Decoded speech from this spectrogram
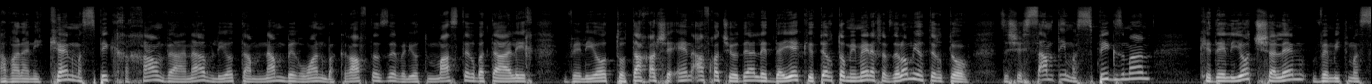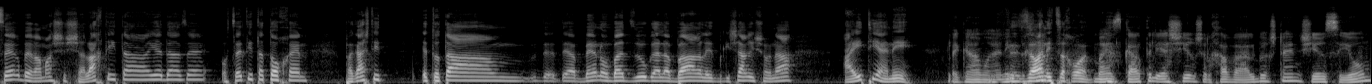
אבל אני כן מספיק חכם ועניו להיות ה number 1 ב craft הזה, ולהיות מאסטר בתהליך, ולהיות תותח שאין אף אחד שיודע לדייק יותר טוב ממני. עכשיו, זה לא מי יותר טוב, זה ששמתי מספיק זמן כדי להיות שלם ומתמסר ברמה ששלחתי את הידע הזה, הוצאתי את התוכן, פגשתי את אותה בן או בת זוג על הבר לפגישה ראשונה, הייתי אני. לגמרי. וזו הניצחון. מה הזכרת לי? יש שיר של חווה אלברשטיין, שיר סיום.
